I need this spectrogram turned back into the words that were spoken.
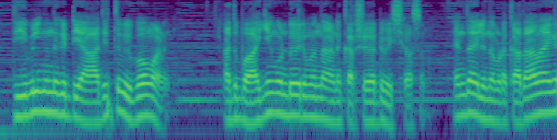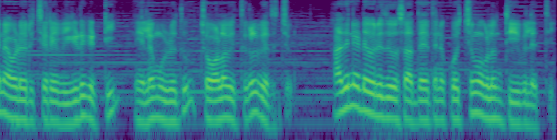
ദ്വീപിൽ നിന്ന് കിട്ടിയ ആദ്യത്തെ വിഭവമാണ്. അത് ഭാഗ്യം കൊണ്ടുവരുമെന്നാണ് കർഷകരുടെ വിശ്വാസം. എന്തായാലും നമ്മുടെ കഥാനായകൻ അവിടെ ഒരു ചെറിയ വീട് കെട്ടി നിലമുഴുതു ചോളവിത്തുകൾ വിതച്ചു. അതിനിടെ ഒരു ദിവസം അദ്ദേഹത്തിന്റെ കൊച്ചുമകളും ദ്വീപിലെത്തി.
